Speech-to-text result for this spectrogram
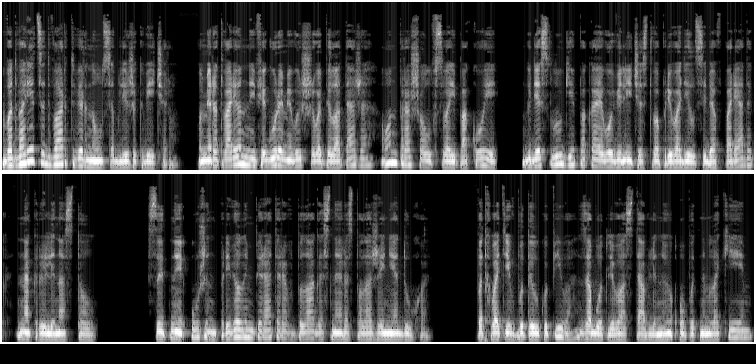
Во дворец Эдвард вернулся ближе к вечеру. Умиротворенный фигурами высшего пилотажа, он прошел в свои покои, где слуги, пока его величество приводил себя в порядок, накрыли на стол. Сытный ужин привел императора в благостное расположение духа. Подхватив бутылку пива, заботливо оставленную опытным лакеем,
